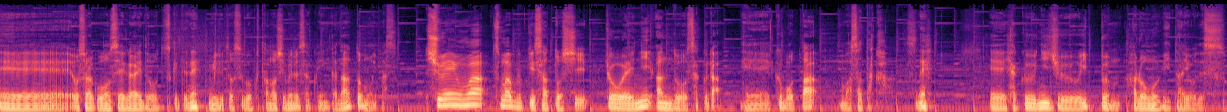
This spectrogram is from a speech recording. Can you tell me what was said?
えーおそらく音声ガイドをつけてね、見るとすごく楽しめる作品かなと思います。主演は妻夫木聡、共演に安藤サクラ、えー久保田正孝ですね。えー121分ハロームービー対応です。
